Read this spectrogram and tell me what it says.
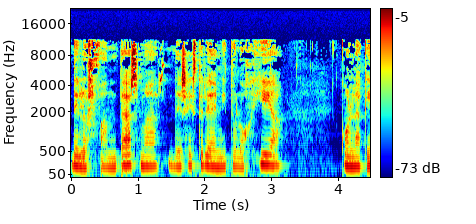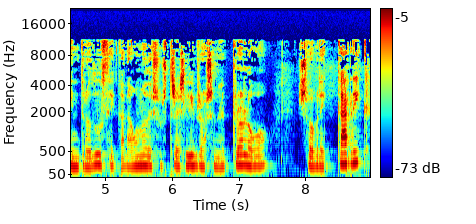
de los fantasmas, de esa historia de mitología con la que introduce cada uno de sus tres libros en el prólogo sobre Carrick,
